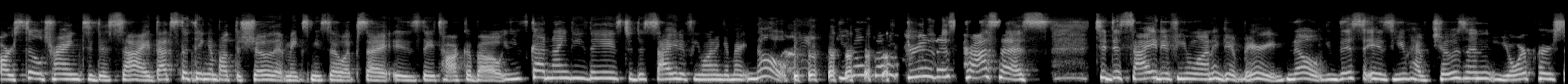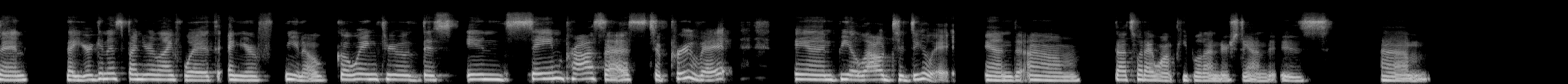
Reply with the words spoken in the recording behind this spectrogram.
are still trying to decide. That's the thing about the show that makes me so upset is they talk about you've got 90 days to decide if you want to get married. No, you don't go through this process to decide if you want to get married. No, this is you have chosen your person that you're going to spend your life with and you're, you know, going through this insane process to prove it and be allowed to do it. And um that's what I want people to understand is um,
